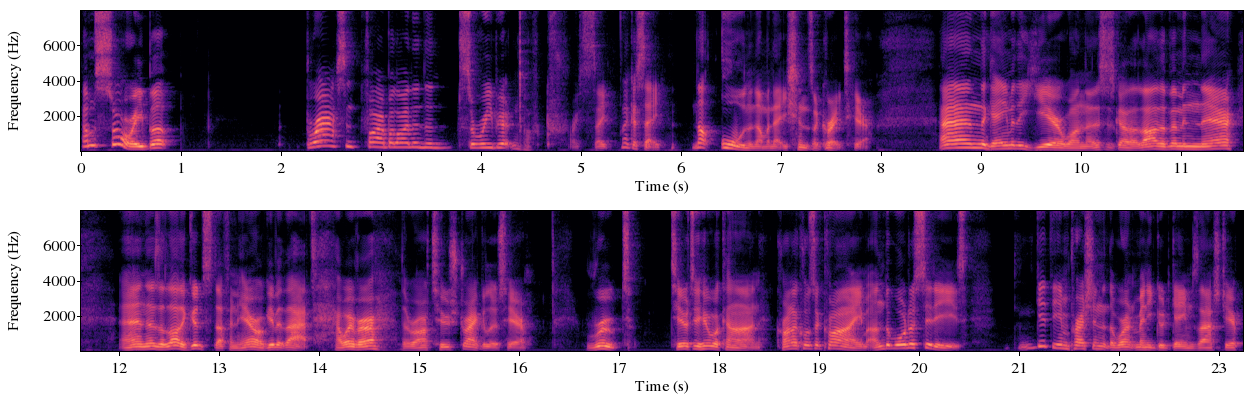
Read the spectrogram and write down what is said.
I'm sorry, but Brass and Fireball Island and Cerebria. Oh, Christ's sake. Like I say, not all the nominations are great here. And the Game of the Year one. Now, this has got a lot of them in there, and there's a lot of good stuff in here, I'll give it that. However, there are two stragglers here Root, Teotihuacan, Chronicles of Crime, Underwater Cities. Get the impression that there weren't many good games last year.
